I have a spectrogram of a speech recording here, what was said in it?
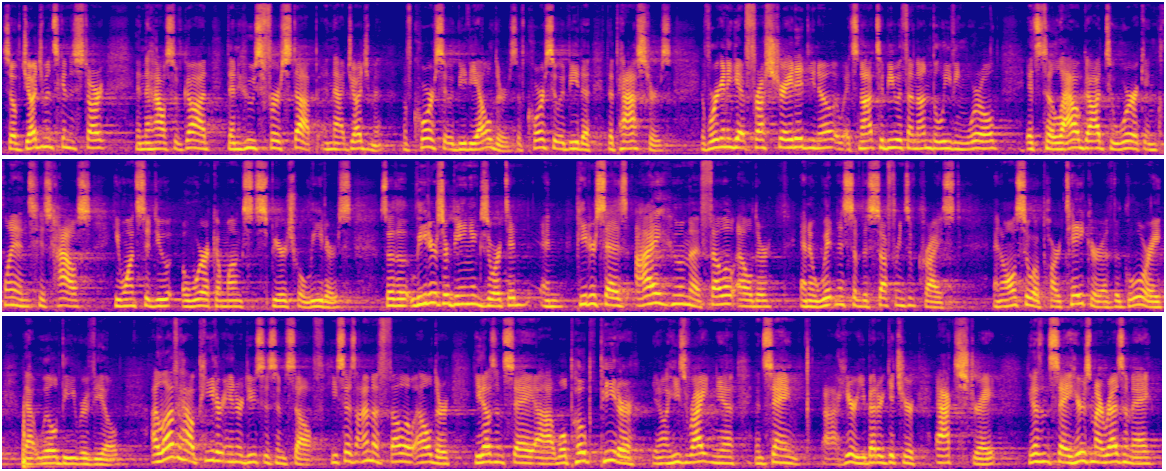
So if judgment's going to start in the house of God, then who's first up in that judgment? Of course, it would be the elders. Of course, it would be the, the pastors. If we're going to get frustrated, you know, it's not to be with an unbelieving world. It's to allow God to work and cleanse his house. He wants to do a work amongst spiritual leaders. So the leaders are being exhorted, and Peter says, I, who am a fellow elder and a witness of the sufferings of Christ, and also a partaker of the glory that will be revealed. I love how Peter introduces himself. He says, I'm a fellow elder. He doesn't say, uh, well, Pope Peter, you know, he's writing you and saying, uh, here, you better get your act straight. He doesn't say, here's my resume.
